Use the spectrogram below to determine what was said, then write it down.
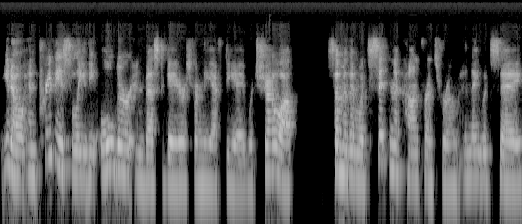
you know, and previously the older investigators from the FDA would show up. Some of them would sit in a conference room and they would say,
